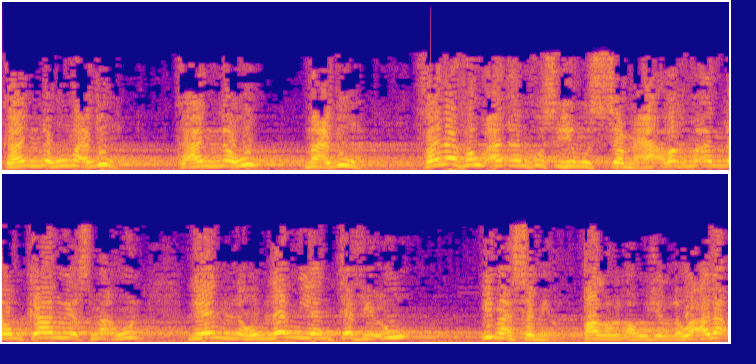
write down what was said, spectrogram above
كأنه معدوم. كأنه معدوم. فنفوا عن أنفسهم السمع رغم أنهم كانوا يسمعون لأنهم لم ينتفعوا بما سمعوا. قال الله جل وعلا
